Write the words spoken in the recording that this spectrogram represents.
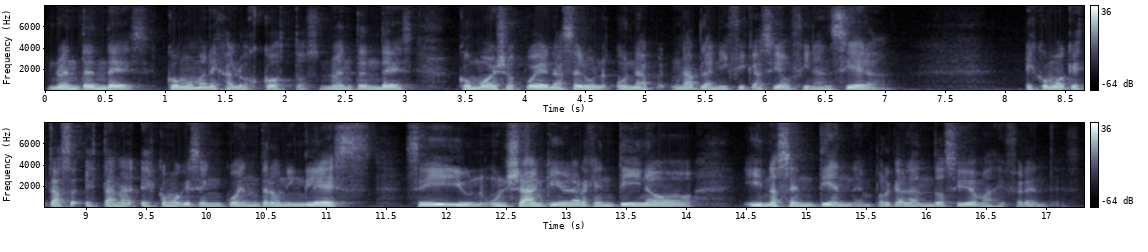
no entendés cómo manejan los costos, no entendés cómo ellos pueden hacer una, una planificación financiera, es como que estás, están, es como que se encuentra un inglés, ¿sí? Un, un yankee y un argentino y no se entienden porque hablan dos idiomas diferentes.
